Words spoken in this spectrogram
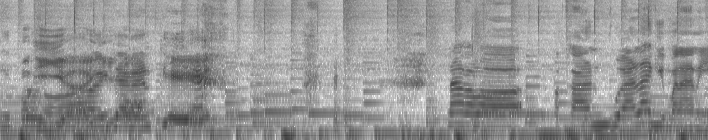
gitu. Oh iya lagi. Jangan- Oke. Iya. Nah kalau rekan Buana gimana nih?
